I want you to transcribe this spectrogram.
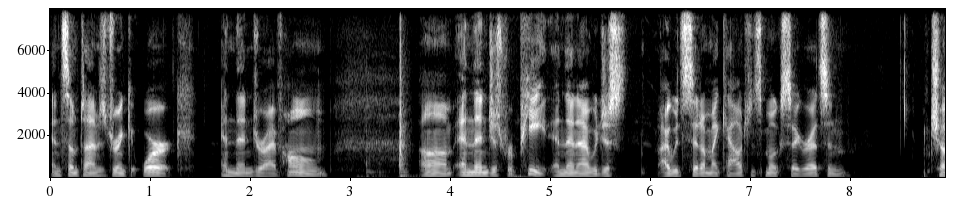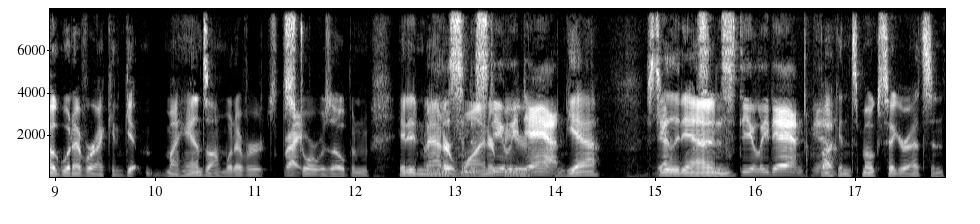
and sometimes drink at work and then drive home um, and then just repeat and then i would just i would sit on my couch and smoke cigarettes and chug whatever i could get my hands on whatever Right. store was open it didn't matter listen wine or Steely beer Dan. yeah steely Yeah, dan and Steely Dan. Yeah. fucking smoke cigarettes and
